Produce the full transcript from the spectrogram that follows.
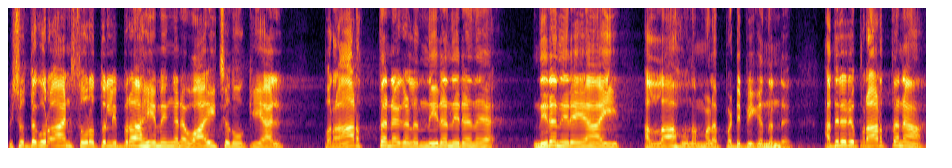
വിശുദ്ധ ഖുർആൻ സൂറത്തുൽ ഇബ്രാഹിം ഇങ്ങനെ വായിച്ചു നോക്കിയാൽ പ്രാർത്ഥനകൾ നിരനിര നിരനിരയായി അള്ളാഹു നമ്മളെ പഠിപ്പിക്കുന്നുണ്ട്. അതിലൊരു പ്രാർത്ഥന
